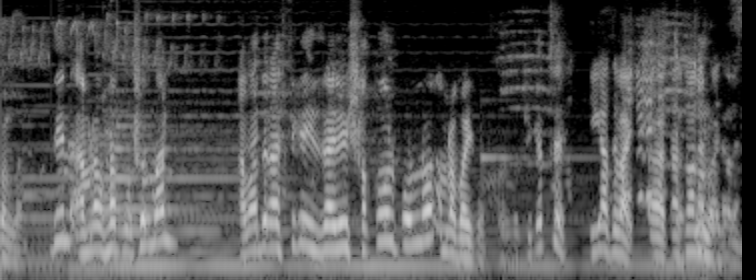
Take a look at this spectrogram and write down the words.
করলাম। দিন আমরা মুসলমান আমাদের আজ থেকে ইসরায়েলের সকল পণ্য আমরা বয়কট করব ঠিক আছে? ঠিক আছে ভাই। আচ্ছা চলেন ভাই চলেন।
